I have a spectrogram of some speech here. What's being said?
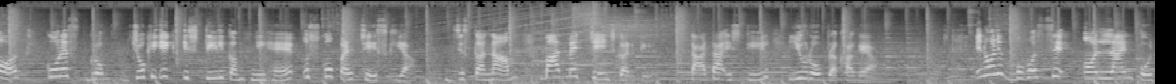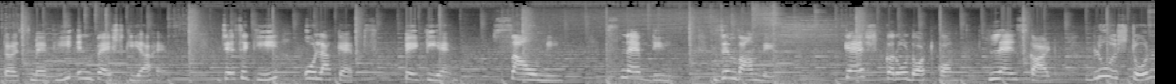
और कोरस ग्रुप जो कि एक स्टील कंपनी है, उसको परचेज किया, जिसका नाम बाद में चेंज करके टाटा स्टील यूरोप रखा गया। इन्होंने बहुत से ऑनलाइन पोर्टल्स में भी इन्वेस्ट किया है। जैसे कि Ola cabs Paytm, Xiaomi, Snapdeal, Zimbabwe cash करो dot com Lenskart Blue Stone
